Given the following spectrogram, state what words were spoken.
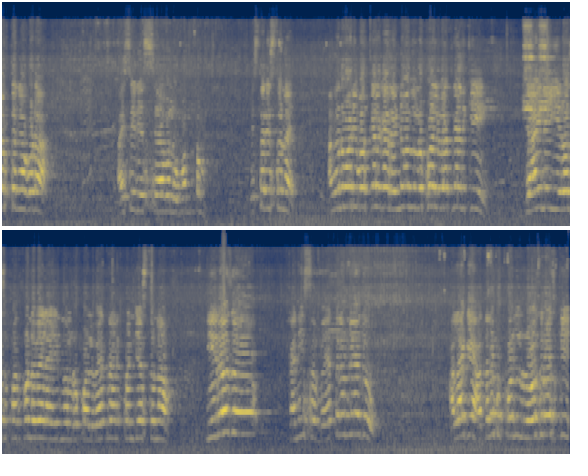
వ్యాప్తంగా కూడా ఐసీడిఎస్ సేవలు మొత్తం విస్తరిస్తున్నాయి. అంగన్వాడీ వర్కర్లుగా రెండు వందల రూపాయల వేతనానికి జాయిన్ అయ్యి ఈరోజు పదకొండు వేల ఐదు వందల రూపాయల వేతనానికి పనిచేస్తున్నాం. ఈరోజు కనీస వేతనం లేదు. అలాగే అదనపు పనులు రోజు రోజుకి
